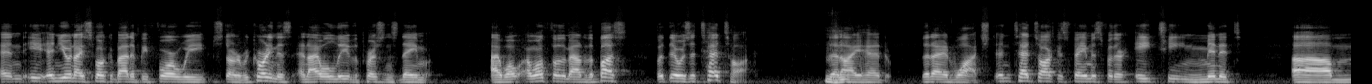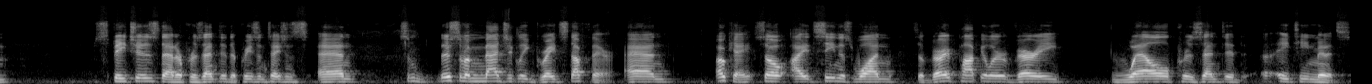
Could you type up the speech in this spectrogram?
and and you and I spoke about it before we started recording this, and I will leave the person's name. I won't I won't throw them out of the bus, but there was a TED talk that Mhm. I had that I had watched, and TED Talk is famous for their 18 minute um, speeches that are presented, the presentations, and some there's some magically great stuff there. And okay, so I'd seen this one. It's a very popular, very well presented uh, 18 minutes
